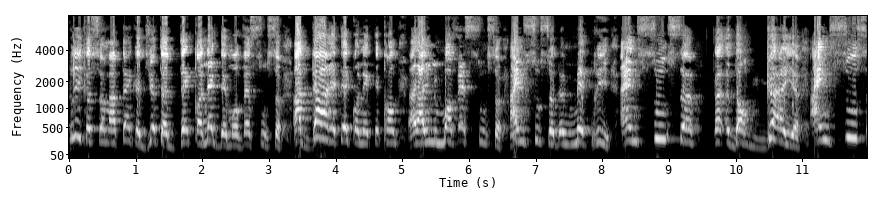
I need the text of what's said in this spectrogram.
prie que ce matin, que Dieu te déconnecte des mauvaises sources. Agar était connecté à une mauvaise source, à une source de mépris, à une source euh, d'orgueil, à une source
